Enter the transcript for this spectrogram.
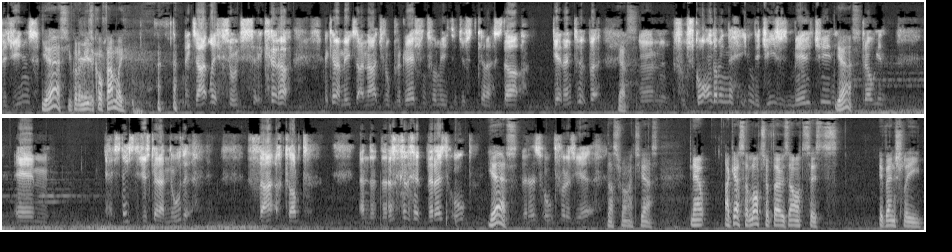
the genes. Yes, you've got a musical family. Exactly. So it's kind of it kind of makes it a natural progression for me to just kind of start getting into it. But Yes. um, from Scotland, I mean, even the Jesus and Mary chain, Yes. brilliant. Um, it's nice to just kind of know that that occurred, and that there, there is hope. Yes, There is hope for us yet. that's right. Yes. Now, I guess a lot of those artists eventually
